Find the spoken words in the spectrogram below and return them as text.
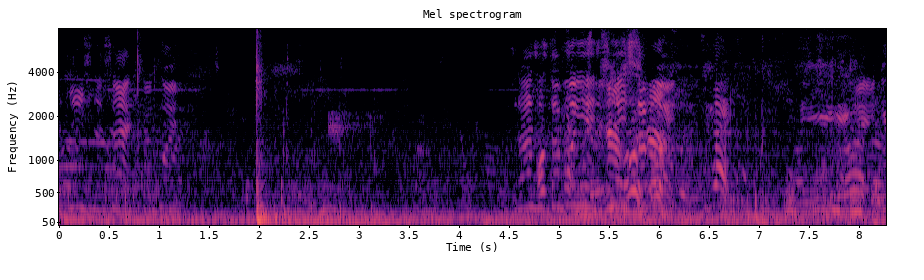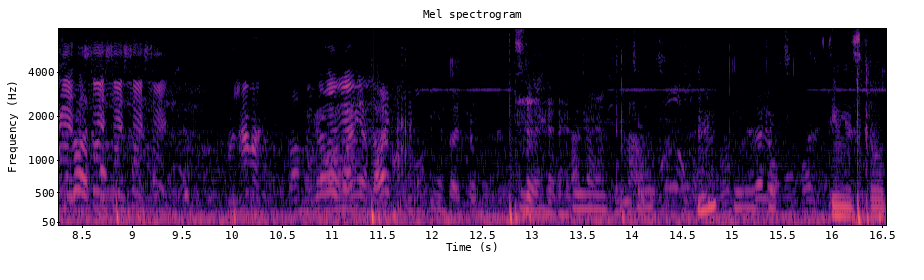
Отлично, шаг, спокойно. Сразу с тобой есть, есть с тобой. Играй. Играй, стой, стой, стой, стой. Уже вы? Ты мне сказал,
